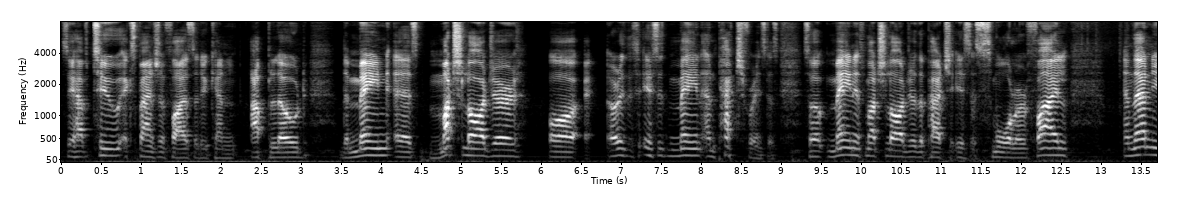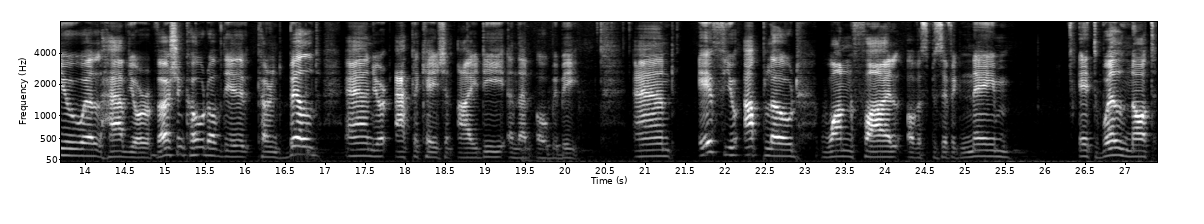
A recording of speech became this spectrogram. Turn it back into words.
So you have two expansion files that you can upload. The main is much larger or or is it main and patch for instance? So main is much larger the patch is a smaller file and then you will have your version code of the current build and your application ID and then OBB and if you upload one file of a specific name it will not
